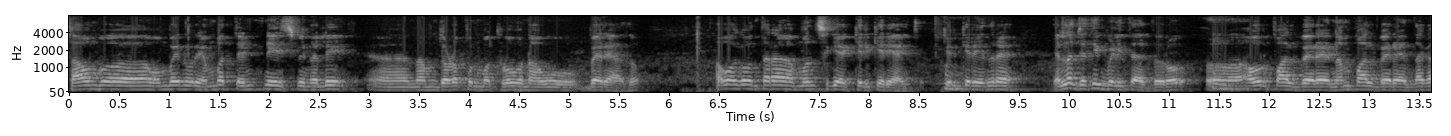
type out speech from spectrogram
ಸಾವಿರದ ಒಂಬೈನೂರ ಎಂಬತ್ತೆಂಟನೇ ಇಸ್ವಿನಲ್ಲಿ ನಮ್ಮ ದೊಡ್ಡಪ್ಪನ ಮಕ್ಕಳು ನಾವು ಬೇರೆ ಆದವು ಅವಾಗ ಒಂಥರ ಮನಸ್ಸಿಗೆ ಕಿರಿಕಿರಿ ಆಯಿತು. ಕಿರಿಕಿರಿ ಅಂದರೆ ಎಲ್ಲ ಜೊತೆಗೆ ಬೆಳೀತಾ ಇದ್ದವರು. ಅವ್ರ ಪಾಲು ಬೇರೆ ನಮ್ಮ ಪಾಲು ಬೇರೆ ಅಂದಾಗ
